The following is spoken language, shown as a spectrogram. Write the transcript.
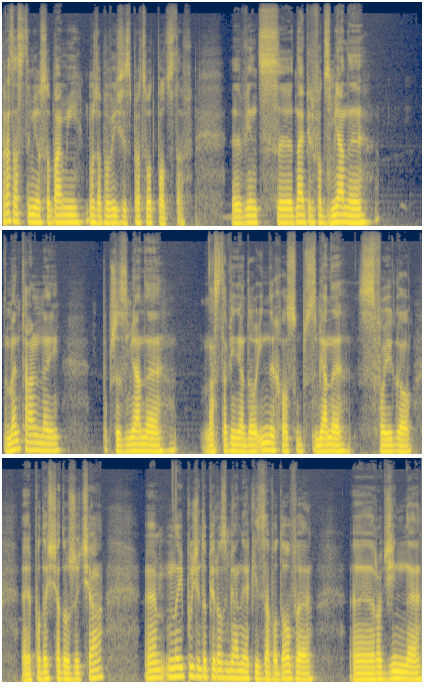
praca z tymi osobami, można powiedzieć, jest pracą od podstaw. E, więc e, najpierw od zmiany mentalnej, poprzez zmianę nastawienia do innych osób, zmianę swojego e, podejścia do życia, no i później dopiero zmiany jakieś zawodowe, rodzinne,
